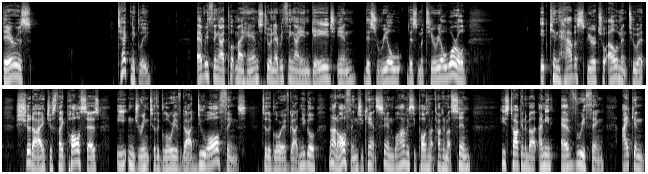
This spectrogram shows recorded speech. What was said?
there is technically everything I put my hands to and everything I engage in this real this material world it can have a spiritual element to it. Should I just like Paul says eat and drink to the glory of God. Do all things to the glory of God. And you go not all things you can't sin. Well obviously Paul's not talking about sin. He's talking about I mean everything. I can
